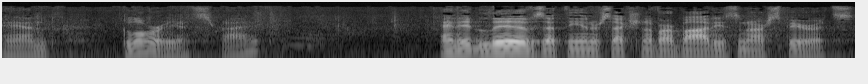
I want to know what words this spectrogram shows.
and glorious, right? And it lives at the intersection of our bodies and our spirits.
